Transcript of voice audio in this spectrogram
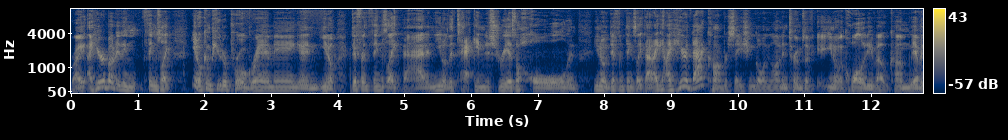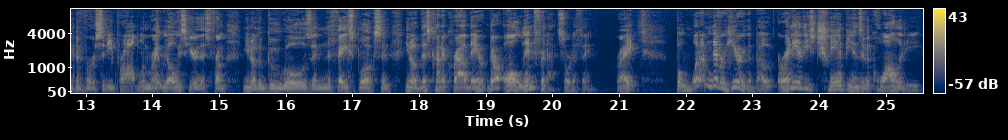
right? I hear about it in things like, you know, computer programming and, you know, different things like that and, you know, the tech industry as a whole and, you know, different things like that. I, I hear that conversation going on in terms of, you know, equality of outcome. We have a diversity problem, right? We always hear this from, you know, the Googles and the Facebooks and, you know, this kind of crowd. They're, they're all in for that sort of thing, right? But what I'm never hearing about are any of these champions of equality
